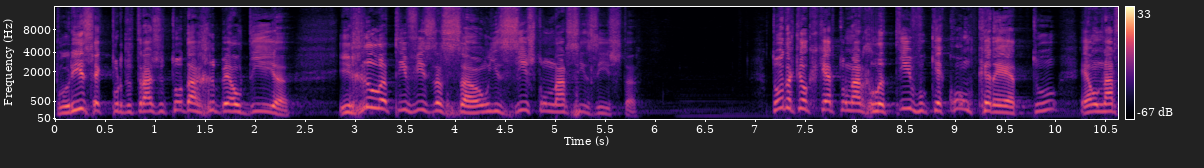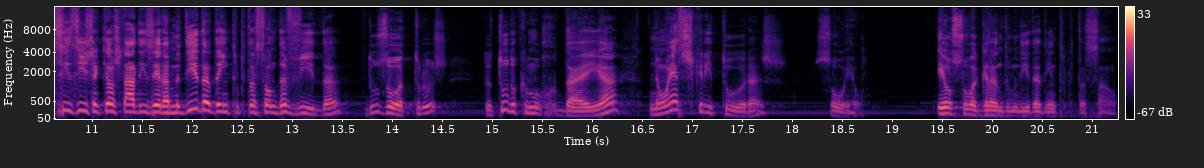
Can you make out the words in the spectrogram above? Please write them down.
Por isso é que por detrás de toda a rebeldia e relativização existe um narcisista. Todo aquele que quer tornar relativo o que é concreto é um narcisista que ele está a dizer a medida da interpretação da vida, dos outros, de tudo o que me rodeia, não é as escrituras, sou eu. Eu sou a grande medida de interpretação.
